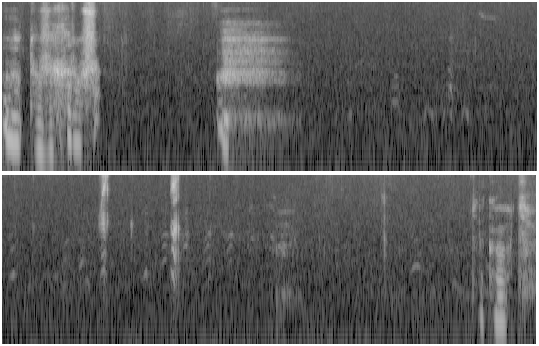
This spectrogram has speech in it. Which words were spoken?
Ну, тоже хороше. Така от.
